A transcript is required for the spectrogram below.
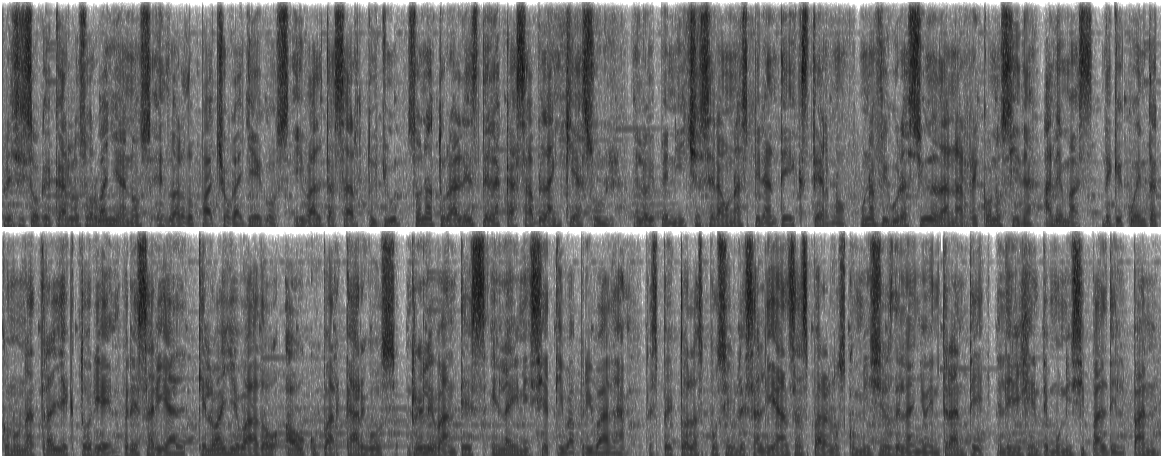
Precisó que Carlos Orbañanos, Eduardo Pacho Gallegos y Baltasar Tuyú son naturales de la Casa Blanquiazul. Eloy Peniche será un aspirante externo, una figura ciudadana reconocida, además de que cuenta con una trayectoria empresarial que lo ha llevado a ocupar cargos relevantes en la iniciativa privada. Respecto a las posibles alianzas para los comicios del año entrante, el dirigente municipal del PAN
